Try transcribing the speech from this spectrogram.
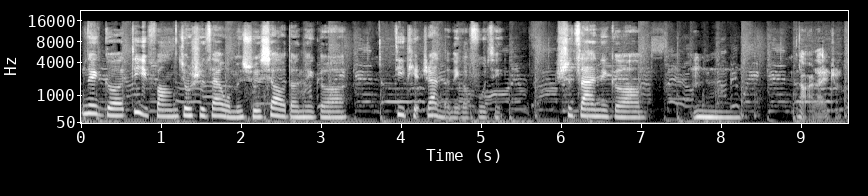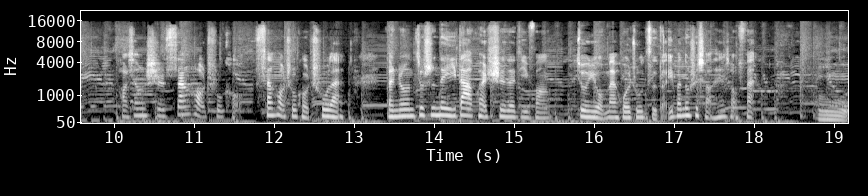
那个地方就是在我们学校的那个地铁站的那个附近，是在那个嗯哪儿来着？好像是三号出口，三号出口出来，反正就是那一大块吃的地方就有卖活珠子的，一般都是小摊小贩。哦，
